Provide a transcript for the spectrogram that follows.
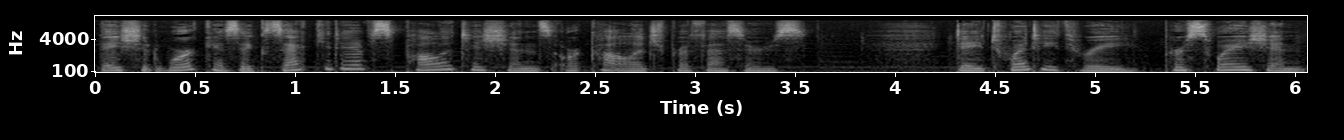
They should work as executives, politicians, or college professors. Day 23 Persuasion.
